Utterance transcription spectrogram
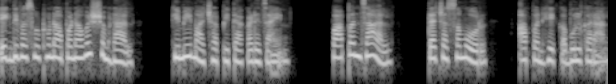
एक दिवस उठून आपण अवश्य म्हणाल की मी माझ्या पित्याकडे जाईन व आपण जाल त्याच्यासमोर आपण हे कबूल कराल.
